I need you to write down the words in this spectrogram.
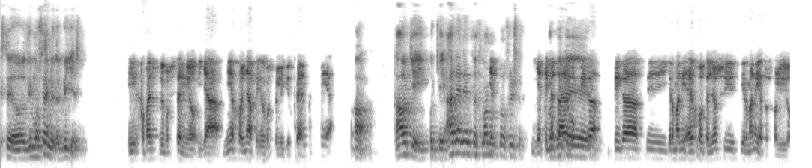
στο Δημοσθένιο δεν πήγες; Είχα πάει στο Δημοσθένιο. Για μία χρονιά πήγα στο Λύκειο τη Πέντε. Α, Α, ok. Okay, okay. Α, ναι, ναι, το θυμάμαι Για, το Χρήστο. Γιατί Οπότε... μετά εγώ πήγα, πήγα στη Γερμανία. Έχω τελειώσει στη Γερμανία το σχολείο,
